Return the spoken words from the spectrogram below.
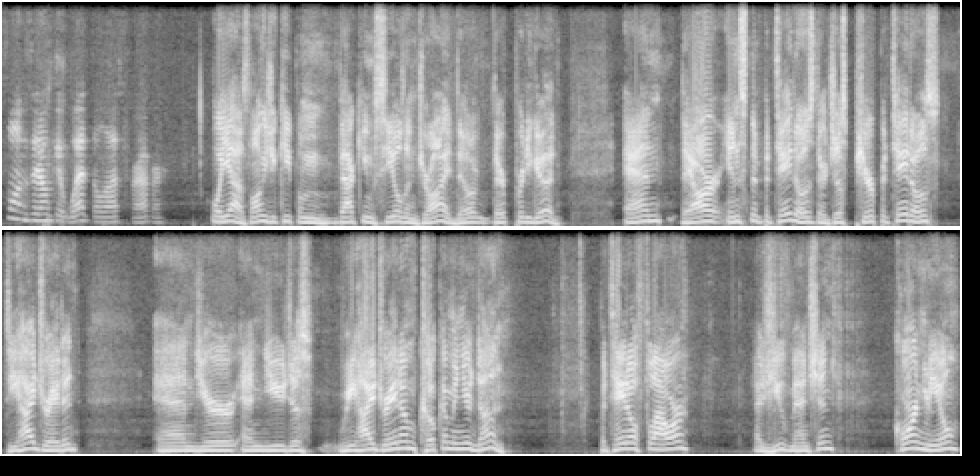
As long as they don't get wet, they'll last forever. Well, yeah, as long as you keep them vacuum sealed and dried, they're they're pretty good. And they are instant potatoes. They're just pure potatoes, dehydrated, and you're and you just rehydrate them, cook them, and you're done. Potato flour, as you've mentioned, cornmeal,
